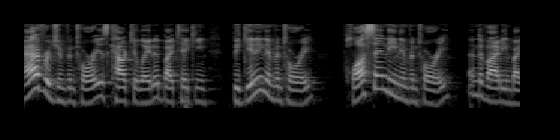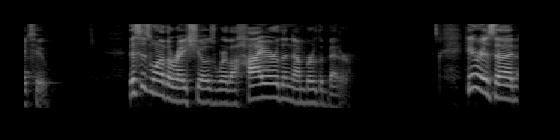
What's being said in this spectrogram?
Average inventory is calculated by taking beginning inventory plus ending inventory and dividing by 2. This is one of the ratios where the higher the number, the better. Here is an,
